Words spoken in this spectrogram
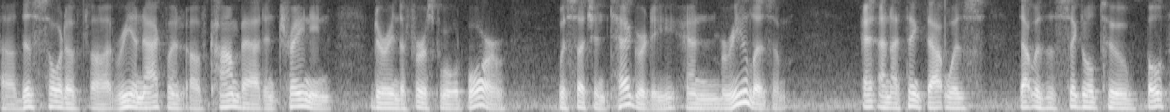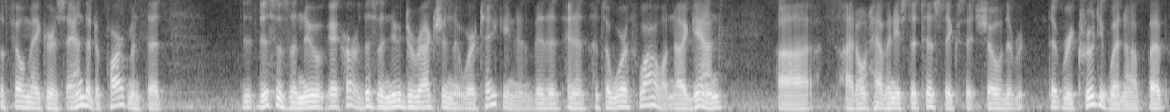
uh, this sort of uh, reenactment of combat and training during the First World War with such integrity and realism. And, and, I think that was, that was the signal to both the filmmakers and the department that th this, is a new, or this is a new direction that we're taking, and, it, and it's a worthwhile one. Now again, uh, I don't have any statistics that show that, re that recruiting went up, but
